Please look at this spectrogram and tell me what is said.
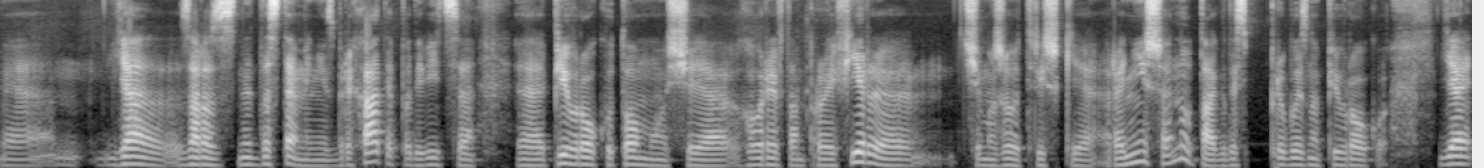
е, я зараз не дасте мені збрехати. Подивіться е, півроку тому, що я говорив там про ефір, е, чи можливо трішки раніше. Ну так, десь приблизно півроку. Я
